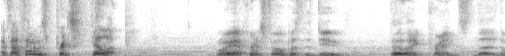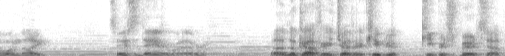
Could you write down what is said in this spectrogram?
I thought, I thought it was Prince Philip. Well, yeah, Prince Philip is the dude. The like prince, the the one that like saves the day or whatever. Uh, look out for each other. Keep your keep your spirits up.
